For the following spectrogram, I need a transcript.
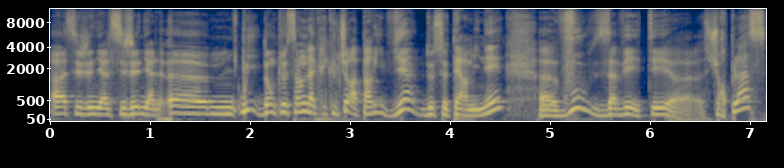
Ah, c'est génial, c'est génial. Euh, oui, donc le salon de l'agriculture à Paris vient de se terminer. vous avez été sur place.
